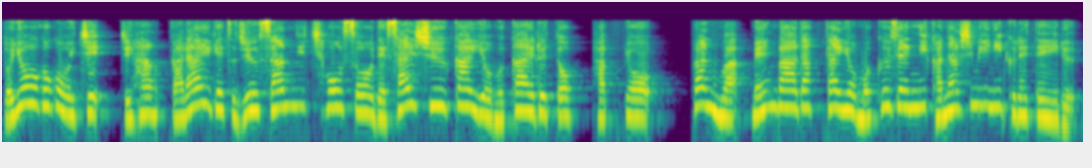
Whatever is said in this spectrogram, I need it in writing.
土曜午後1時半が来月13日放送で最終回を迎えると発表。ファンはメンバー脱退を目前に悲しみに暮れている。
